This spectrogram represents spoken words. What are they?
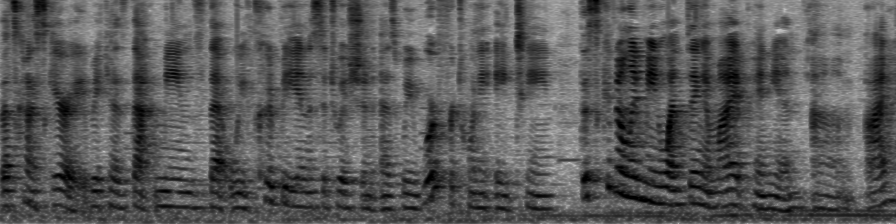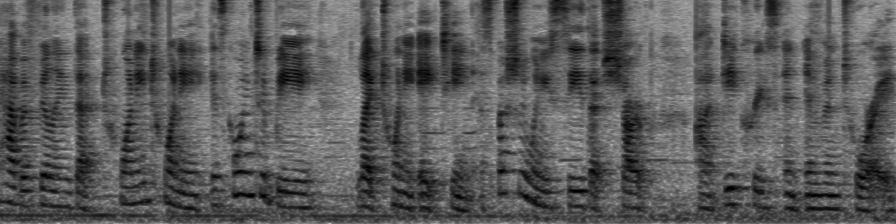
that's kind of scary because that means that we could be in a situation as we were for 2018. This can only mean one thing in my opinion. Um, I have a feeling that 2020 is going to be like 2018, especially when you see that sharp uh, decrease in inventory.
